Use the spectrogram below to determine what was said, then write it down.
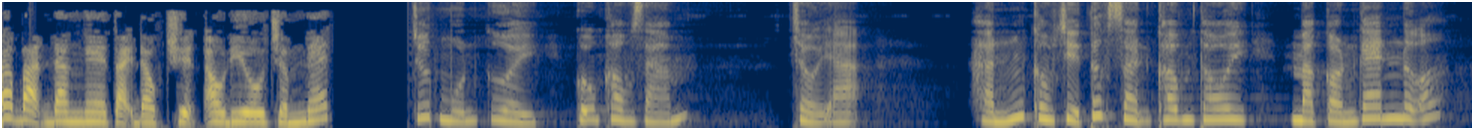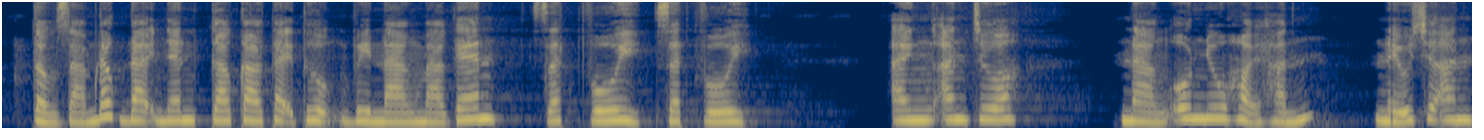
Các bạn đang nghe tại đọc truyện audio.net Chút muốn cười, cũng không dám. Trời ạ, hắn không chỉ tức giận không thôi, mà còn ghen nữa. Tổng giám đốc đại nhân cao cao tại thượng vì nàng mà ghen. Rất vui, rất vui. Anh ăn chưa? Nàng ôn nhu hỏi hắn. Nếu chưa ăn,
